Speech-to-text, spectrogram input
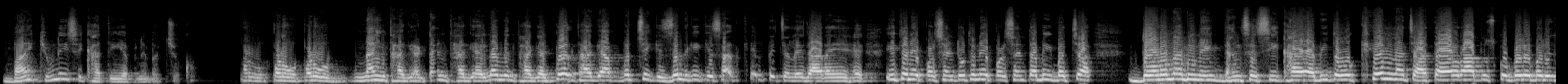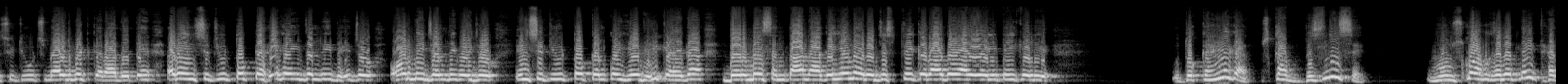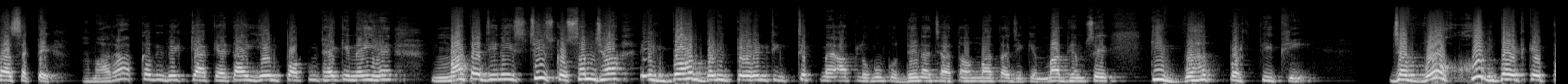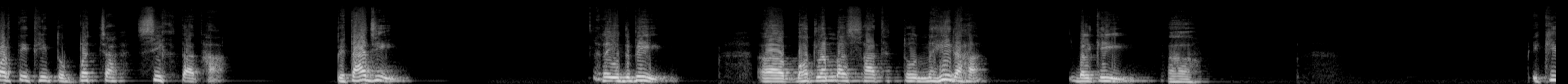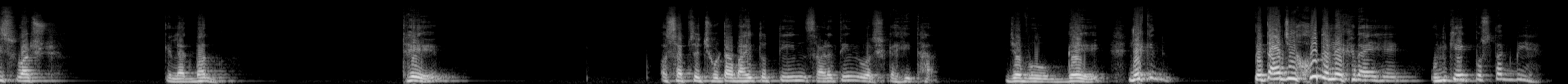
माए क्यों नहीं सिखाती है अपने बच्चों को? पढ़ो पढ़ो पढ़ो नाइन्थ आ गया टेंथ आ गया इलेवेंथ आ गया ट्वेल्थ आ गया, आप बच्चे की ज़िंदगी के साथ खेलते चले जा रहे हैं। इतने परसेंट उतने परसेंट अभी बच्चा दौड़ना भी नहीं ढंग से सीखा है, अभी तो वो खेलना चाहता है और आप उसको बड़े बड़े इंस्टीट्यूट में एडमिट करा देते हैं। अरे इंस्टीट्यूट तो कहेगा ही, जल्दी भेजो, और भी जल्दी भेजो। इंस्टीट्यूट तो कल को ये भी कहेगा, दर में संतान आ गई है ना रजिस्ट्री करा दो आईआईटी के लिए। वो तो कहेगा, उसका बिज़नेस है। वो उसको आप गलत नहीं ठहरा सकते। हमारा आपका विवेक क्या कहता है? ये इंपॉर्टेंट है कि नहीं है? माता जी ने इस चीज़ को समझा। एक बहुत बड़ी पेरेंटिंग टिप मैं आप लोगों को देना चाहता हूँ माता जी के माध्यम से कि वह पढ़ती थी। जब वो खुद बैठ के पढ़ती थी तो बच्चा सीखता था। पिताजी यद्यपि बहुत लंबा साथ तो नहीं रहा, बल्कि इक्कीस वर्ष के लगभग थे और सबसे छोटा भाई तो तीन, साढ़े तीन वर्ष का ही था जब वो गए। लेकिन पिताजी खुद लिख रहे हैं, उनकी एक पुस्तक भी है।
